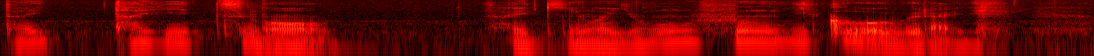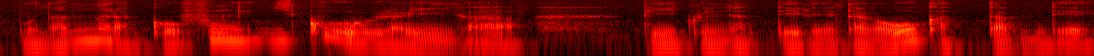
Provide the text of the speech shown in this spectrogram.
大体いつも最近は4分以降ぐらい もうなんなら5分以降ぐらいがピークになっているネタが多かったんで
